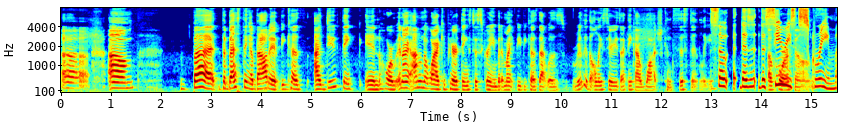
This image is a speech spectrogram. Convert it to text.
uh, um, but the best thing about it, because I do think in horror, and I, I don't know why I compared things to Scream, but it might be because that was really the only series I think I watched consistently. So uh, there's the series. Scream.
